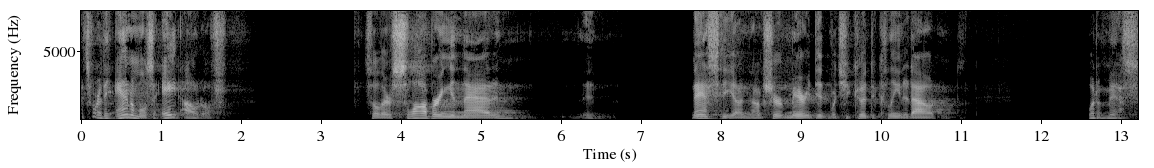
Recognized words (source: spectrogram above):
That's where the animals ate out of. So they're slobbering in that and, and nasty. I'm sure Mary did what she could to clean it out. What a mess.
